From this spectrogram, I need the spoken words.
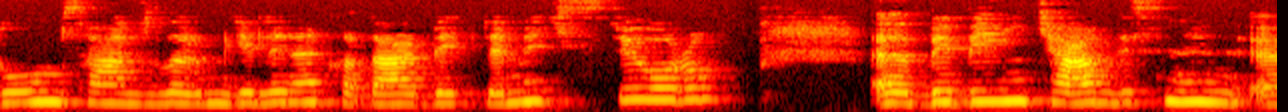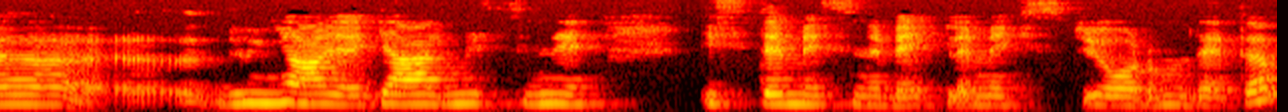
doğum sancılarım gelene kadar beklemek istiyorum bebeğin kendisinin dünyaya gelmesini istemesini beklemek istiyorum dedim.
